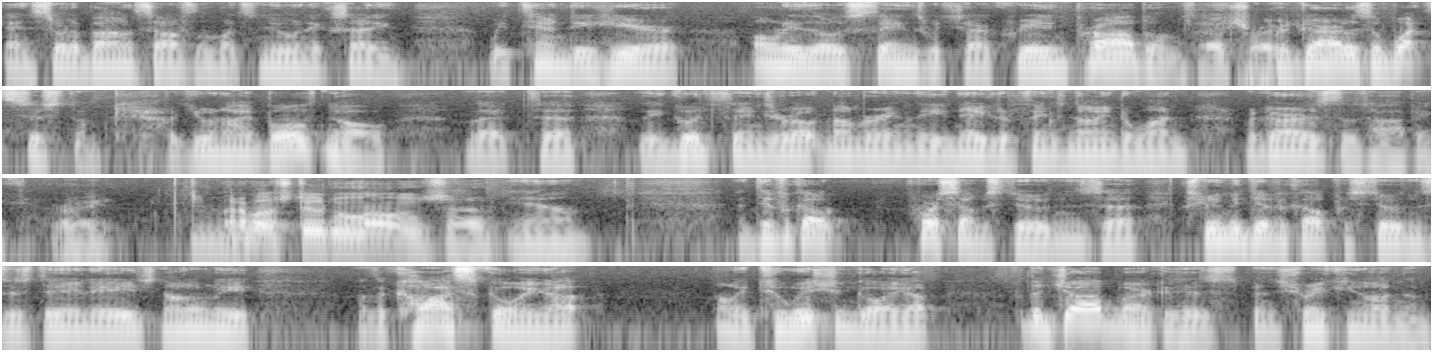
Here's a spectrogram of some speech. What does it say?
and sort of bounce off them what's new and exciting. We tend to hear only those things which are creating problems, That's right. regardless of what system. But you and I both know that uh, the good things are outnumbering the negative things nine to one, regardless of the topic. Right. Mm. What about student loans? Uh, Yeah, difficult for some students, uh, extremely difficult for students this day and age. Not only are the costs going up, not only tuition going up, but the job market has been shrinking on them,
